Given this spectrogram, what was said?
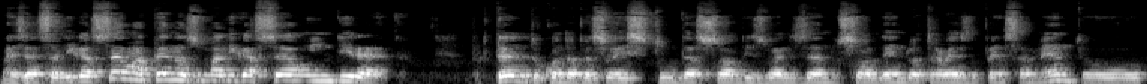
Mas essa ligação é apenas uma ligação indireta. Portanto, quando a pessoa estuda só visualizando, só lendo através do pensamento,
